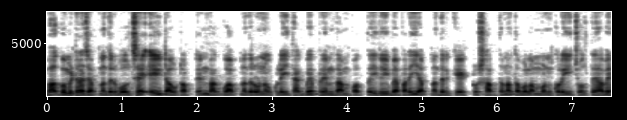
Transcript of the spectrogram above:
ভাগ্য মিটারাজ আপনাদের বলছে এইট আউট অফ টেন ভাগ্য আপনাদের অনুকূলেই থাকবে। প্রেম দাম্পত্য এই দুই ব্যাপারেই আপনাদেরকে একটু সাবধানতা অবলম্বন করেই চলতে হবে।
